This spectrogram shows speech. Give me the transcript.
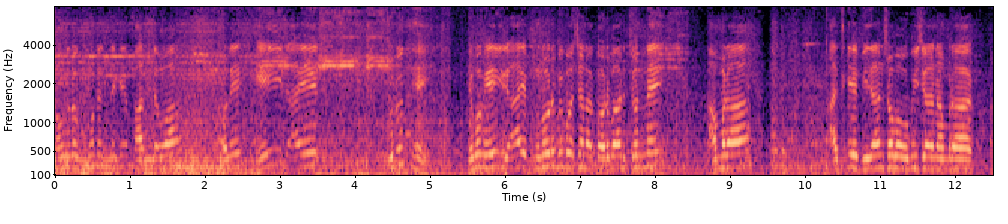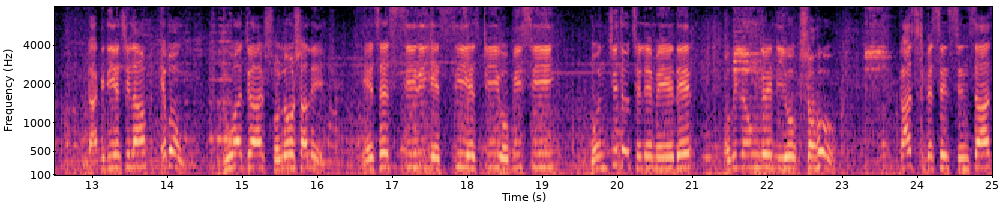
সংরক্ষণের থেকে বাদ দেওয়া। ফলে এই রায়ের বিরুদ্ধে এবং এই রায় পুনর্বিবেচনা করবার জন্যে আমরা আজকে বিধানসভা অভিযান আমরা ডাক দিয়েছিলাম এবং দু হাজার ষোলো সালে এসএসসি এসসি, এসটি, ওবিসি বঞ্চিত ছেলে মেয়েদের অবিলম্বে নিয়োগ সহ কাস্ট বেসিস সেন্সাস,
